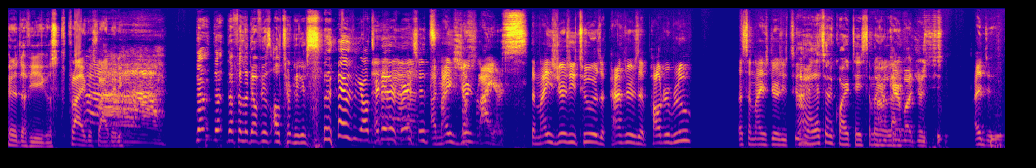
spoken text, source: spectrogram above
Philadelphia Eagles. Fly Eagles, fly, baby. Ah, the, the the Philadelphia's alternatives, the alternative versions. a nice jersey. Flyers. The nice jersey too is the Panthers, the powder blue. That's a nice jersey too. All right, that's an acquired taste. I'm not I don't gonna care lie. about jerseys. I do.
